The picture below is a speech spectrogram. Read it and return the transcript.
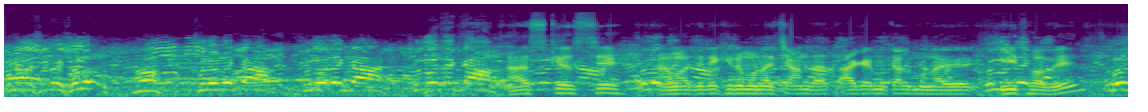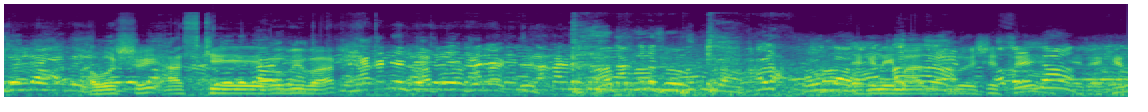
পনেরোশো ষোলো টাকা আজকে হচ্ছে আমাদের এখানে মনে হয় চাঁদ রাত আগামীকাল মনে হয় ঈদ হবে। অবশ্যই আজকে রবিবার। এখানে এই মাছগুলো এসেছে দেখেন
